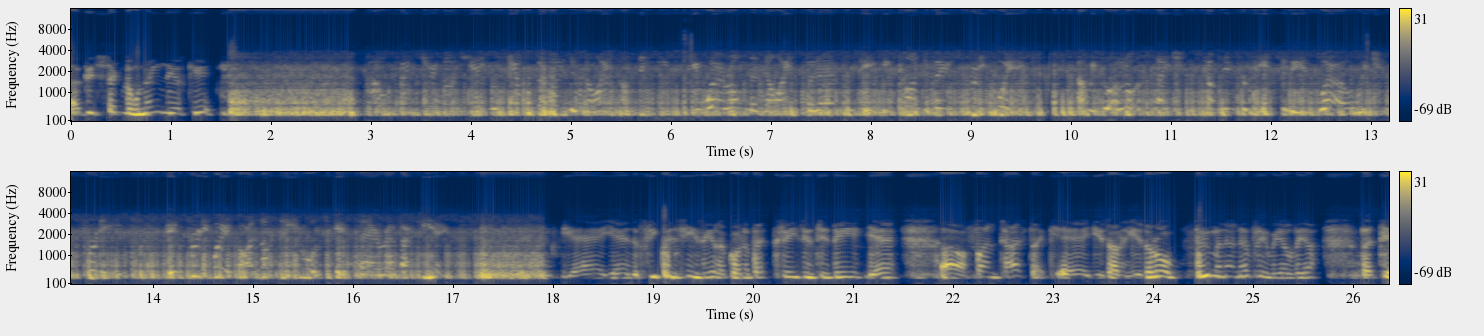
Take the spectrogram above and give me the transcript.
a good signal nine there, Kate. Oh, thanks very much. Yeah, you're just below the nine. I think you, you were on the nine, but um, it, it kind of moves pretty quick. And we've got a lot of stations coming in from Italy as well, which is pretty, it's pretty weird. But I love the short skip there. Uh, back to you. Yeah, yeah, frequencies there have gone a bit crazy today. Yeah, oh, fantastic. Uh, you are, you are all booming in everywhere there. But uh,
